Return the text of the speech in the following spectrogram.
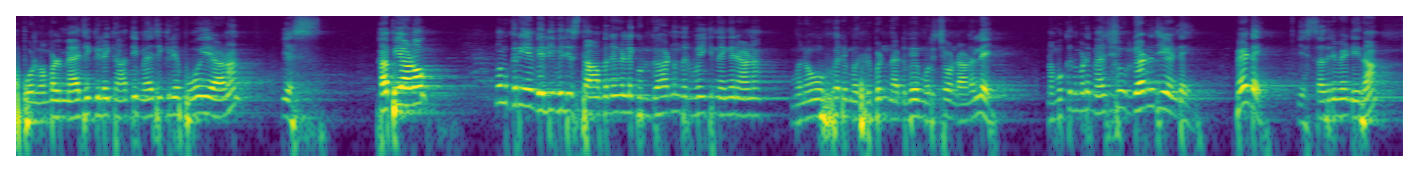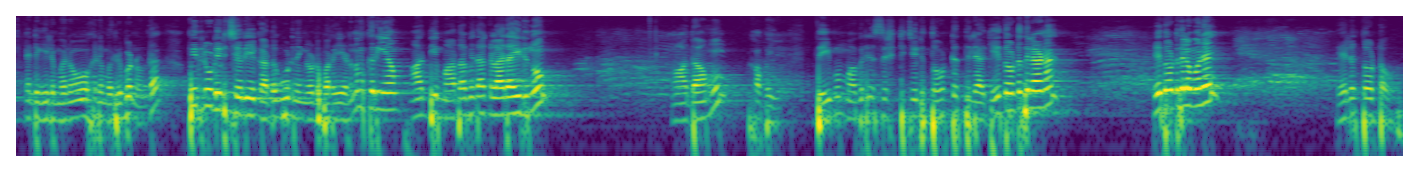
അപ്പോൾ നമ്മൾ മാജിക്കിലേക്ക് ആദ്യം മാജിക്കിലേക്ക് പോവുകയാണ്. യെസ് ഹാപ്പിയാണോ നമുക്കറിയാം വലിയ വലിയ സ്ഥാപനങ്ങളിലേക്ക് ഉദ്ഘാടനം നിർവഹിക്കുന്ന എങ്ങനെയാണ്? മനോഹരം റിബൺ നടുവേ മുറിച്ചുകൊണ്ടാണല്ലേ? നമുക്ക് നമ്മുടെ മാജിക് ഷോ ഉദ്ഘാടനം ചെയ്യണ്ടേ? വേണ്ടേ? യെസ് അതിനു വേണ്ടി ഇതാ എന്റെ കയ്യിൽ മനോഹരം റിബൺ ഉണ്ട്. അപ്പോൾ ഇതിലൂടെ ഒരു ചെറിയ കഥ കൂടി നിങ്ങളോട് പറയുകയാണ്. നമുക്കറിയാം ആദ്യം മാതാപിതാക്കൾ ആരായിരുന്നു? ആദാമും ഹവയും. ദൈവം അവരെ സൃഷ്ടിച്ച ഒരു തോട്ടത്തിലാക്കി ഏത് തോട്ടത്തിലാണ്? ഏത് തോട്ടത്തിലാണ് മോനെ? ഏലത്തോട്ടോ.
